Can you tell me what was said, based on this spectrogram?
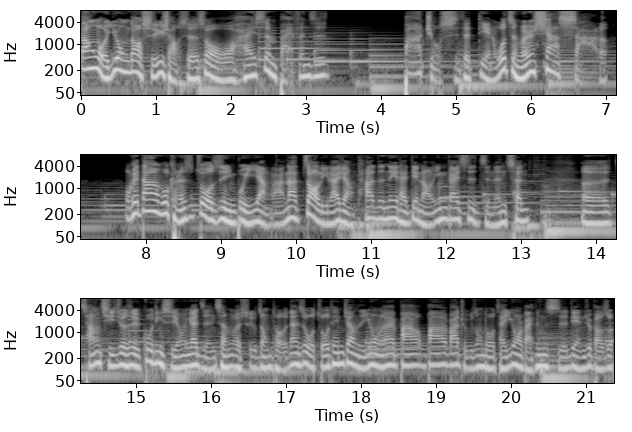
当我用到十个小时的时候，我还剩百分之八九十的电，我整个人吓傻了。OK，当然我可能是做的事情不一样啦。那照理来讲，它的那台电脑应该是只能撑。呃，长期就是固定使用，应该只能撑二十个钟头。但是我昨天这样子用了八八八九个钟头，才用了百分之十的电，就表示说，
